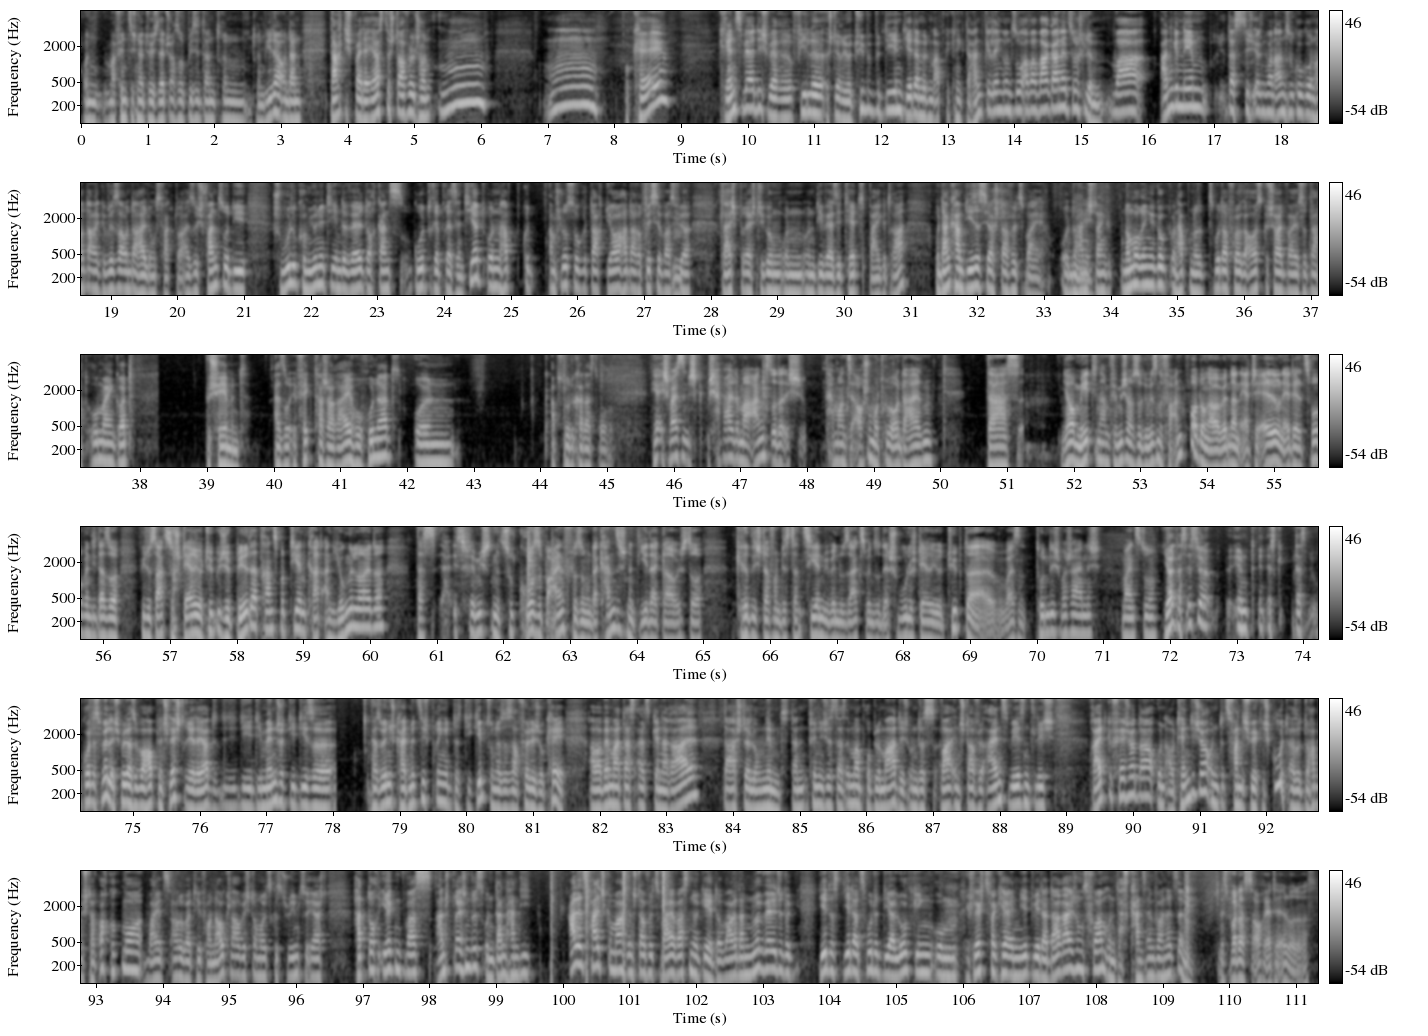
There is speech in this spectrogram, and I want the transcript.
und man findet sich natürlich selbst auch so ein bisschen dann drin, drin wieder. Und dann dachte ich bei der ersten Staffel schon, mm, mm, okay, grenzwertig, wäre viele Stereotype bedient, jeder mit einem abgeknickten Handgelenk und so, aber war gar nicht so schlimm. War angenehm, das sich irgendwann anzugucken und hat auch ein gewisser Unterhaltungsfaktor. Also ich fand so die schwule Community in der Welt doch ganz gut repräsentiert und habe am Schluss so gedacht, ja, hat auch ein bisschen was für Gleichberechtigung und, und Diversität beigetragen. Und dann kam dieses Jahr Staffel 2. Und da habe ich dann nochmal reingeguckt und habe eine zweite Folge ausgeschaltet, weil ich so dachte, oh mein Gott, beschämend. Also Effekttascherei hoch 100 und absolute Katastrophe. Ja, ich weiß nicht, ich, ich habe halt immer Angst oder ich, da haben wir uns ja auch schon mal drüber unterhalten, dass, ja, Medien haben für mich auch so gewisse Verantwortung, aber wenn dann RTL und RTL 2, wenn die da so, wie du sagst, so stereotypische Bilder transportieren, gerade an junge Leute, das ist für mich eine zu große Beeinflussung und da kann sich nicht jeder, glaube ich, so kritisch davon distanzieren, wie wenn du sagst, wenn so der schwule Stereotyp da, äh, weiß nicht, tundig wahrscheinlich, meinst du? Ja, das ist ja, und es, das, Gottes Willen, ich will das überhaupt nicht schlecht reden, ja, die, die, die Menschen, die diese Persönlichkeit mit sich bringen, das, die gibt es und das ist auch völlig okay. Aber wenn man das als Generaldarstellung nimmt, dann finde ich, ist das immer problematisch und das war in Staffel 1 wesentlich breit gefächerter und authentischer und das fand ich wirklich gut. Also da habe ich gedacht, ach guck mal, war jetzt auch über TV Now, glaube ich, damals gestreamt zuerst, hat doch irgendwas Ansprechendes und dann haben die alles falsch gemacht in Staffel 2, was nur geht. Da waren dann nur welche, da jedes, jeder zweite Dialog ging um Geschlechtsverkehr in jedweder Darreichungsform und das kann es einfach nicht sein. Das war das auch RTL oder was?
